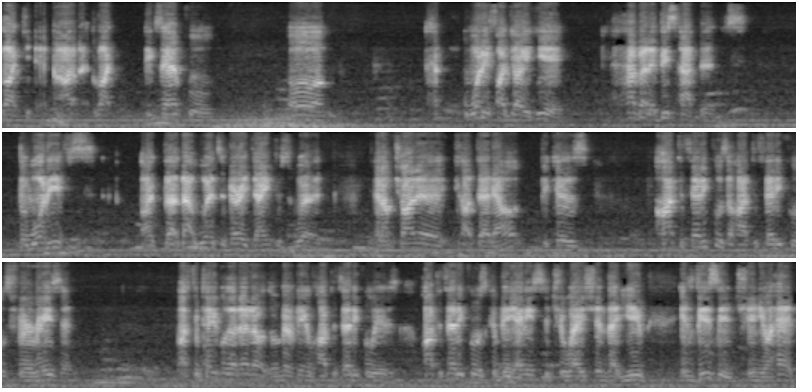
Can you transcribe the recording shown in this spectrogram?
Like, uh, like example, or what if I go here? How about if this happens? The what ifs, like that, that word's a very dangerous word, and I'm trying to cut that out because hypotheticals are hypotheticals for a reason. Like for people that don't know what the meaning of hypothetical is, hypotheticals can be any situation that you envisage in your head.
